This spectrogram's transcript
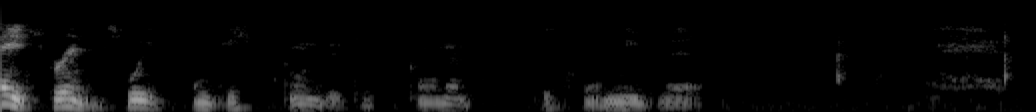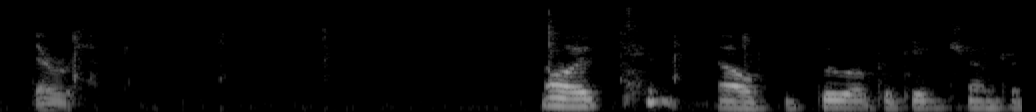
Hey, string, sweet. I'm just going to just going to just going to that. There. Oh, it oh blew up a good chunk of.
